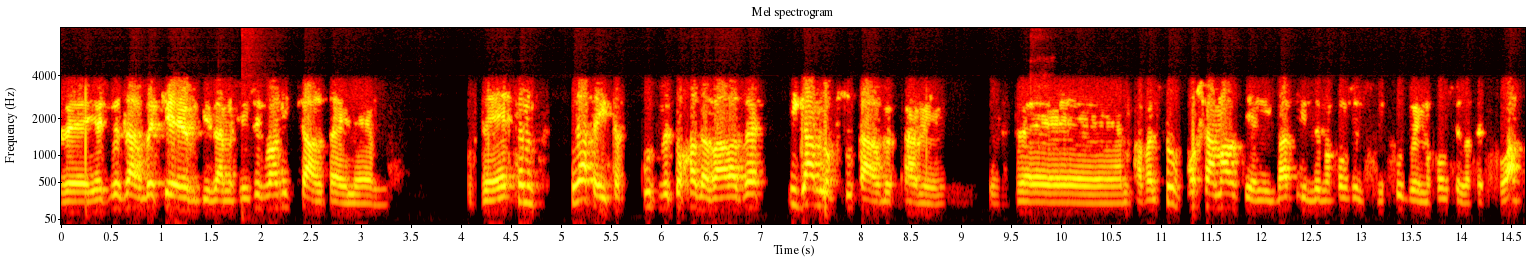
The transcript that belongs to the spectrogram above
ויש בזה הרבה כאב, כי זה אנשים שכבר נקשרת אליהם. ועצם, את יודעת, ההתעסקות בתוך הדבר הזה, היא גם לא פשוטה הרבה פעמים. ו... אבל שוב, כמו שאמרתי, אני באתי למקום של שליחות וממקום של לתת כוח.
